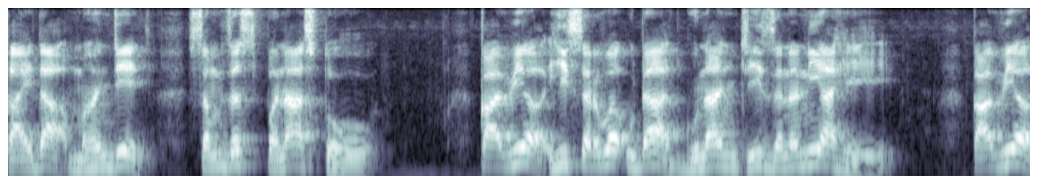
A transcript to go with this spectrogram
कायदा म्हणजेच समजसपणा असतो. काव्य ही सर्व उदात गुणांची जननी आहे. काव्य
